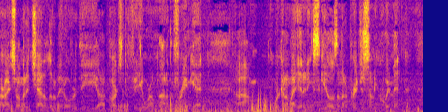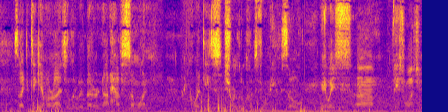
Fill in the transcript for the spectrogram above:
All right, so I'm going to chat a little bit over the uh, parts of the video where I'm not on the frame yet. On skills. I'm going to purchase some equipment so I can take out my rides a little bit better and not have someone record these short little clips for me. So, anyways, um, thanks for watching.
